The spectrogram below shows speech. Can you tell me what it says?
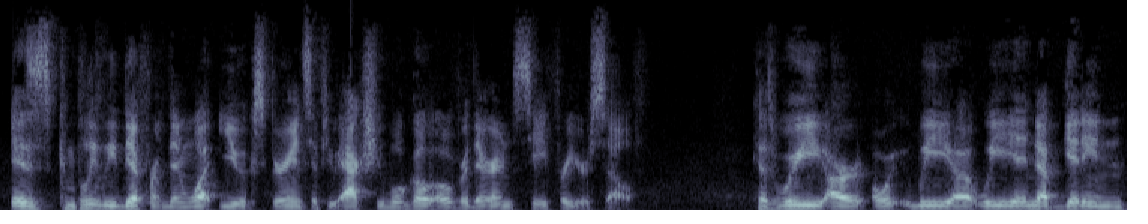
is completely different than what you experience if you actually will go over there and see for yourself. Because we are we uh, we end up getting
